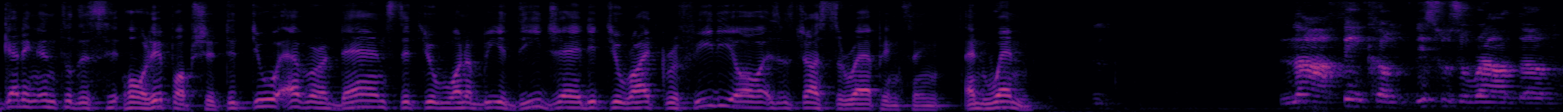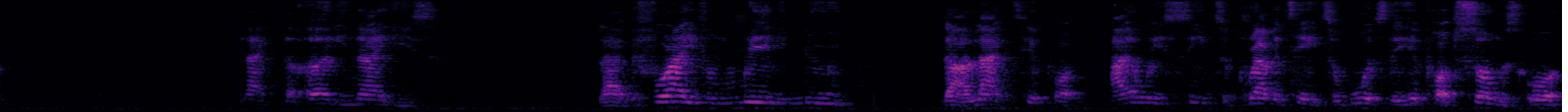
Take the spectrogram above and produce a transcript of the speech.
Getting into this whole hip hop shit, did you ever dance? Did you want to be a DJ? Did you write graffiti, or is it just a rapping thing? And when? Nah, I think um this was around um like the early nineties. Like before I even really knew that I liked hip hop, I always seemed to gravitate towards the hip hop songs or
